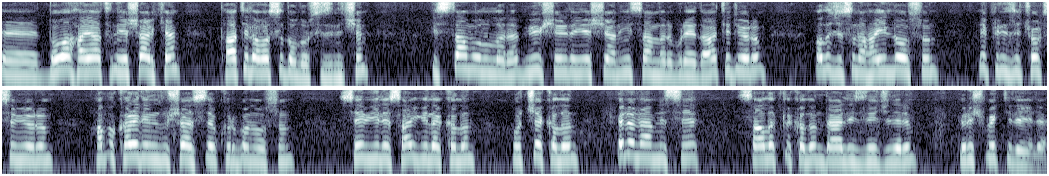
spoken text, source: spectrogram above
e, doğa hayatını yaşarken tatil havası da olur sizin için. İstanbulluları, büyük şehirde yaşayan insanları buraya davet ediyorum. Alıcısına hayırlı olsun. Hepinizi çok seviyorum. Ha bu Karadeniz uşağı size kurban olsun. Sevgiyle, saygıyla kalın. Hoşça kalın. En önemlisi sağlıklı kalın değerli izleyicilerim. Görüşmek dileğiyle.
